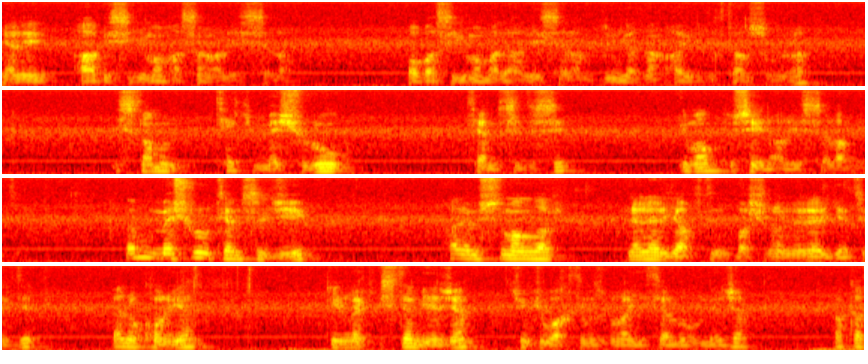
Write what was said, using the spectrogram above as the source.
yani abisi İmam Hasan Aleyhisselam, babası İmam Ali Aleyhisselam dünyadan ayrıldıktan sonra İslam'ın tek meşru temsilcisi İmam Hüseyin Aleyhisselam idi. Ve bu meşru temsilciyi hani Müslümanlar neler yaptı, başına neler getirdi ben o konuya girmek istemeyeceğim. Çünkü vaktimiz buna yeterli olmayacak. Fakat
